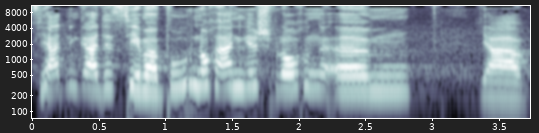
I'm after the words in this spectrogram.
Sie hatten gerade das Thema Buch noch angesprochen. Ähm, ja,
